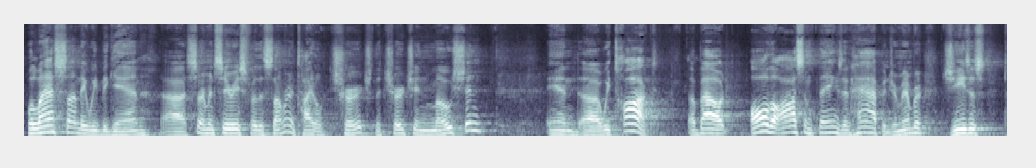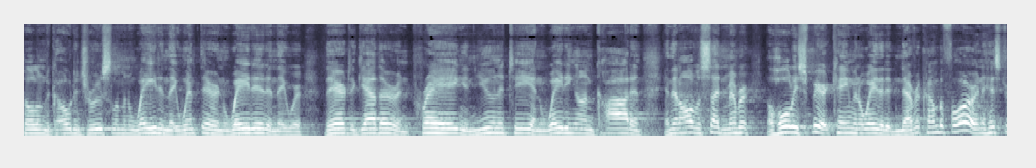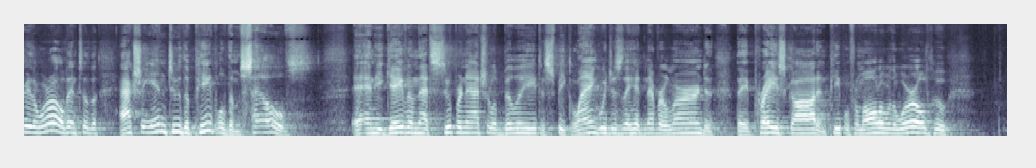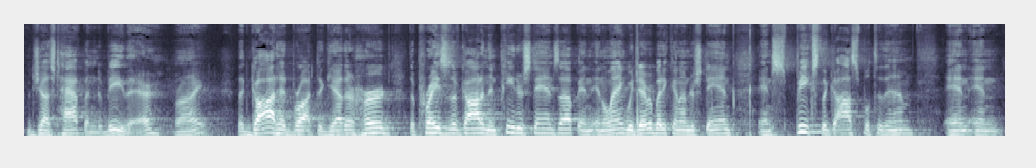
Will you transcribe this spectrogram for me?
Well, last Sunday we began a sermon series for the summer entitled Church, the Church in Motion. And uh, we talked about all the awesome things that happened. You remember? Jesus told them to go to Jerusalem and wait, and they went there and waited, and they were there together and praying in unity and waiting on God. And, and then all of a sudden, remember, the Holy Spirit came in a way that had never come before in the history of the world, into the, actually into the people themselves. And he gave them that supernatural ability to speak languages they had never learned. And they praised God, and people from all over the world who just happened to be there, right? That God had brought together, heard the praises of God, and then Peter stands up in, in a language everybody can understand and speaks the gospel to them. And, and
